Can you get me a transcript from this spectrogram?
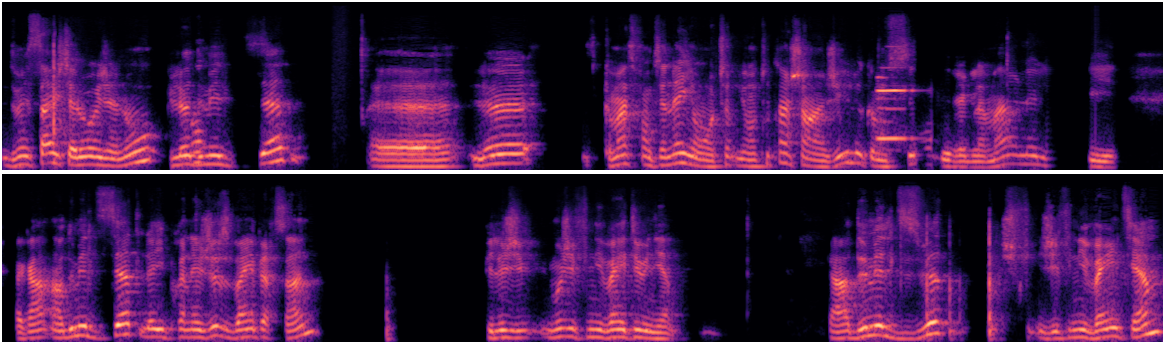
2016, j'étais allé au régionaux. Puis là, 2017, euh, là, comment ça fonctionnait? Ils ont, ils ont tout le temps changé, là, comme tu sais, les règlements. Là, les, en, 2017, là, ils prenaient juste 20 personnes. Puis là, moi, j'ai fini 21e. En 2018, j'ai fini 20e,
